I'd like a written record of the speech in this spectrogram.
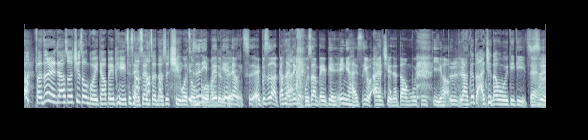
反正人家说去中国一定要被骗一次才算真的是去过中国嘛，被 骗对？不对？两次，哎，不是啊，刚才那个不算被骗，因为你还是有安全的到目的地哈。呃两个都安全到目的地，只是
